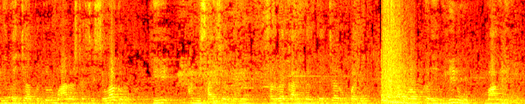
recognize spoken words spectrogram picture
आणि त्यांच्या हातातून महाराष्ट्राची सेवा करू. ही आम्ही साई शर्मेने सर्व कार्यकर्त्यांच्या रूपाने विलीन होऊन मागणी केली.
